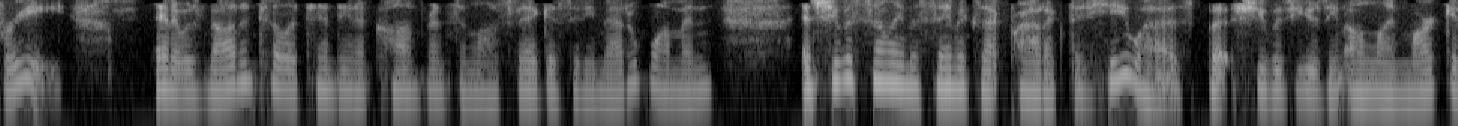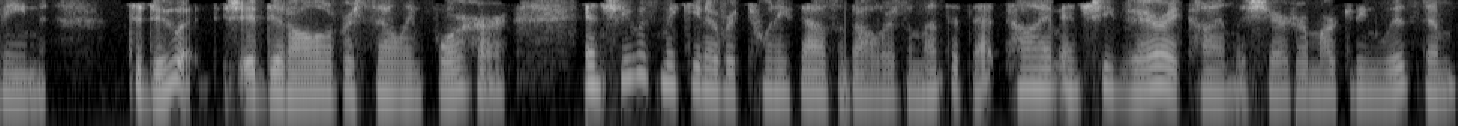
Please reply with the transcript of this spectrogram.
free. And it was not until attending a conference in Las Vegas that he met a woman, and she was selling the same exact product that he was, but she was using online marketing to do it. It did all of her selling for her. And she was making over $20,000 a month at that time, and she very kindly shared her marketing wisdom,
